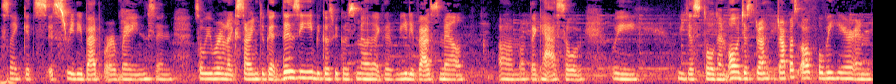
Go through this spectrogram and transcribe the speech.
It's like it's it's really bad for our brains. And so we were like starting to get dizzy because we could smell like the really bad smell um, of the gas. So we we just told them oh just drop, drop us off over here and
